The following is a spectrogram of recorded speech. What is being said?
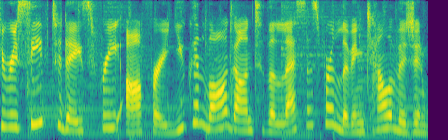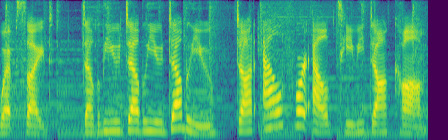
To receive today's free offer, you can log on to the Lessons for Living television website www.l4ltv.com.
